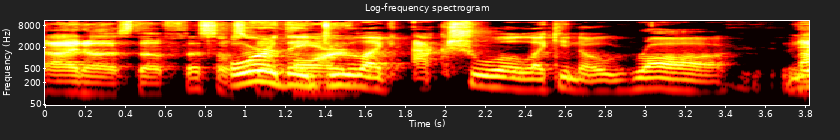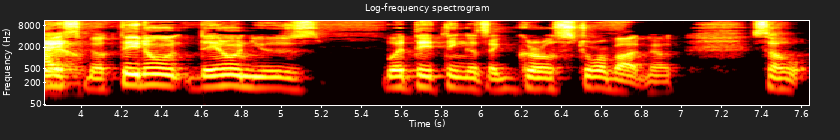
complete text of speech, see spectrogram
I know that stuff. That sounds or they hard. do like actual, like you know, raw nice Yeah. milk. They don't they don't use what they think is like gross store bought milk. So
